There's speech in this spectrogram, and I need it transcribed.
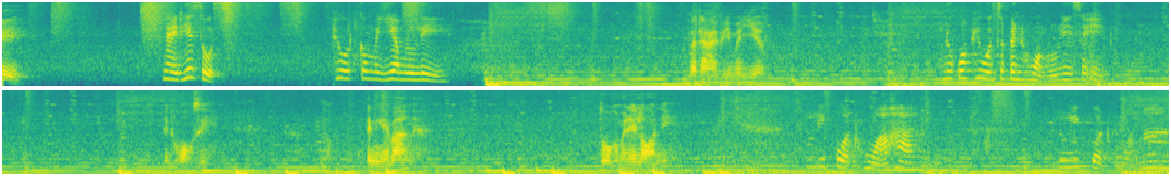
ลี ในที่สุด พี่วุฒิก็มาเยี่ยมลุลี ระดาให้พี่มาเยี่ยม นึกว่าพี่วุฒิจะเป็นห่วงลุลีซะอีก เป็นห่วงสิ เป็นไงบ้างนะตัวก็ไม่ได้ร้อนนี่ลุลีปวดหัวค่ะลุลีปวดหัวมาก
